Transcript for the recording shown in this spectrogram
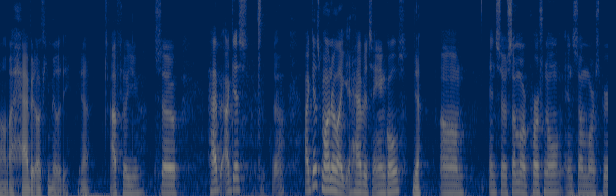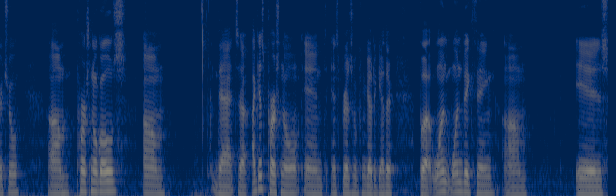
um, a habit of humility. You know, I feel you. So, habit. I guess uh, I guess mine are like habits and goals. Yeah. Um, and so some are personal and some are spiritual. Um, personal goals. Um, that uh, I guess personal and, and spiritual can go together, but one one big thing um, is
